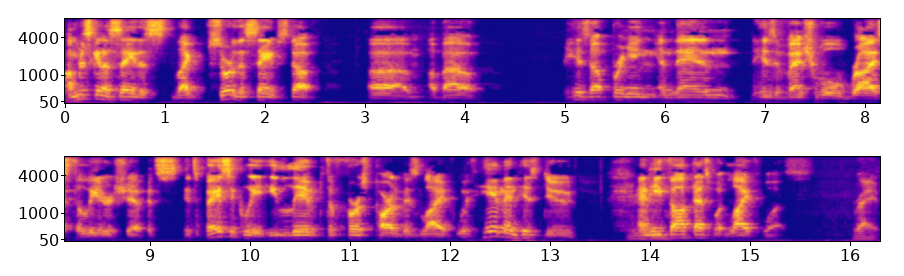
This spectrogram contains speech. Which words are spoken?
i'm just gonna say this like sort of the same stuff um about his upbringing and then his eventual rise to leadership. It's it's basically he lived the first part of his life with him and his dude, and he thought that's what life was. Right.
